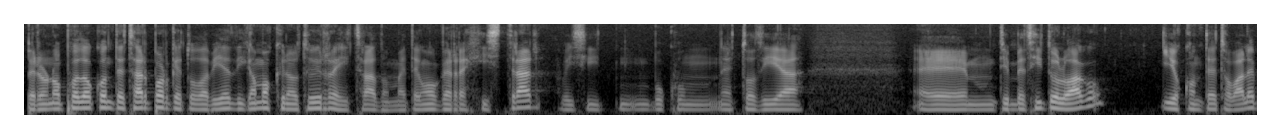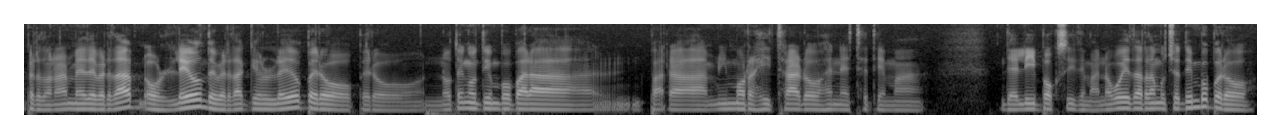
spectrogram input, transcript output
pero no puedo contestar porque todavía digamos que no estoy registrado. Me tengo que registrar, a ver si busco estos días eh, un tiempecito lo hago y os contesto, ¿vale? Perdonadme de verdad, os leo, de verdad que os leo, pero, pero no tengo tiempo para, para mismo registraros en este tema del e-box y demás. No voy a tardar mucho tiempo, pero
